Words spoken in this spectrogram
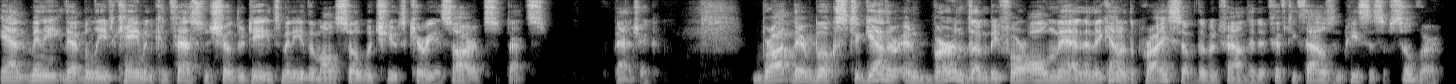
And many that believed came and confessed and showed their deeds, many of them also which used curious arts, that's magic, brought their books together and burned them before all men, and they counted the price of them and found it at 50,000 pieces of silver.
